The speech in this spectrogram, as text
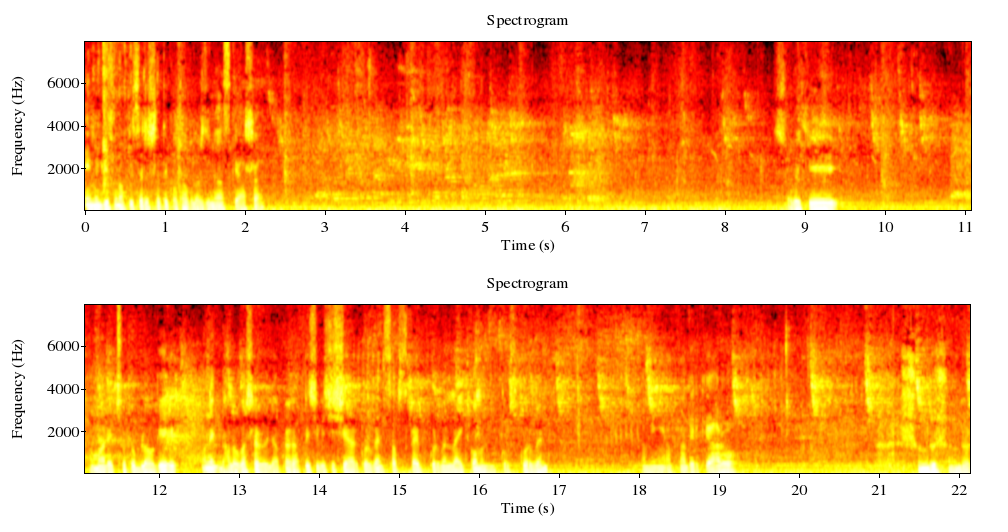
ইমিগ্রেশন অফিসারের সাথে কথা বলার জন্য আজকে আসা। সবাইকে আমার এই ছোটো ব্লগে অনেক ভালোবাসা রইল। আপনারা বেশি বেশি শেয়ার করবেন সাবস্ক্রাইব করবেন লাইক কমেন্ট করবেন। আমি আপনাদেরকে আরও সুন্দর সুন্দর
